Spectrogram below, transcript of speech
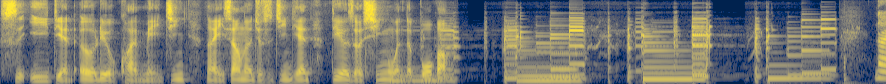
十一点二六块美金。那以上呢，就是今天第二则新闻的播报。那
